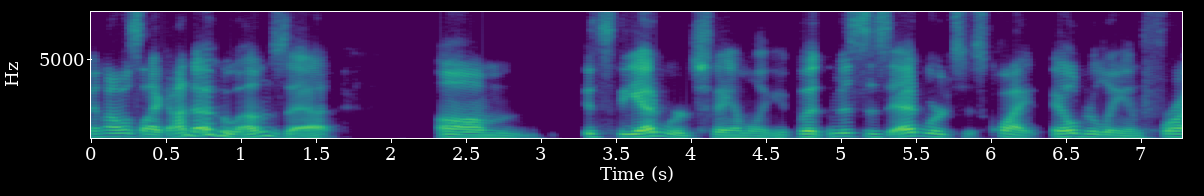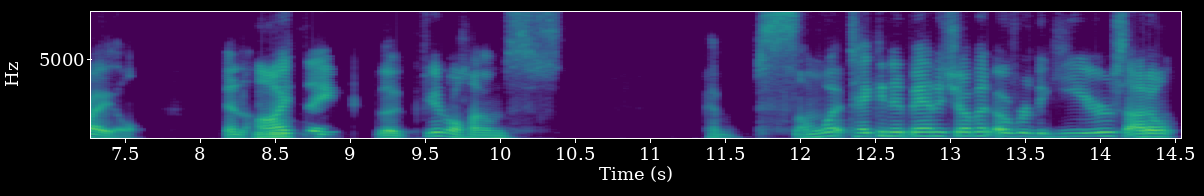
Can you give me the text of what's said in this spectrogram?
and I was like, I know who owns that. Um, it's the Edwards family, but Mrs. Edwards is quite elderly and frail, and I hmm think the funeral homes have somewhat taken advantage of it over the years. I don't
